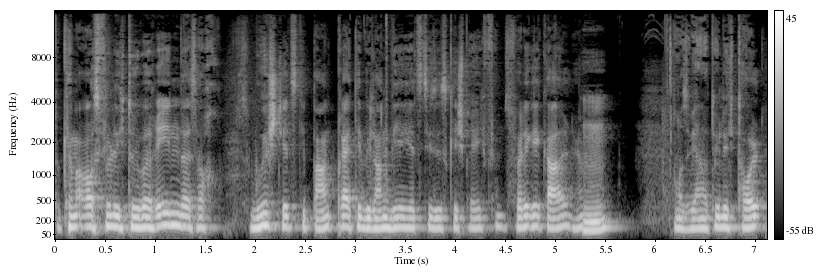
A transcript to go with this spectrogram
da können wir ausführlich drüber reden, da ist auch wurscht jetzt die Bandbreite, wie lange wir jetzt dieses Gespräch führen, ist völlig egal. Ja. Mhm. Also wäre natürlich toll,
